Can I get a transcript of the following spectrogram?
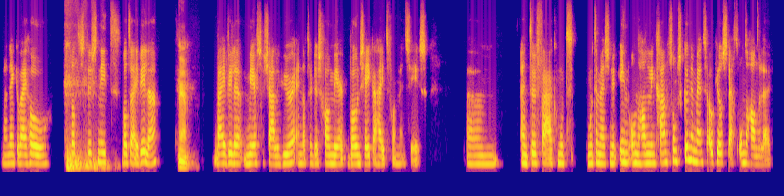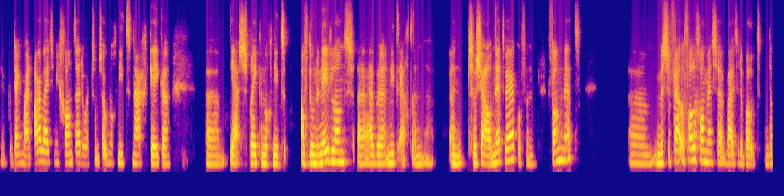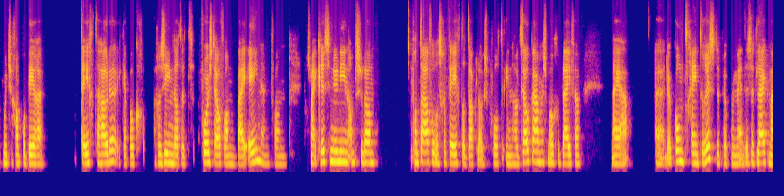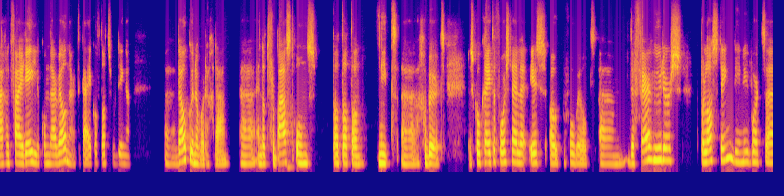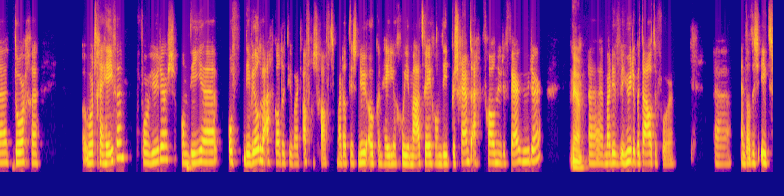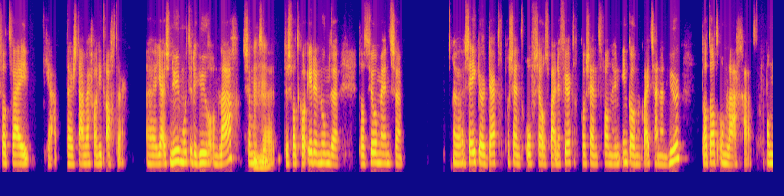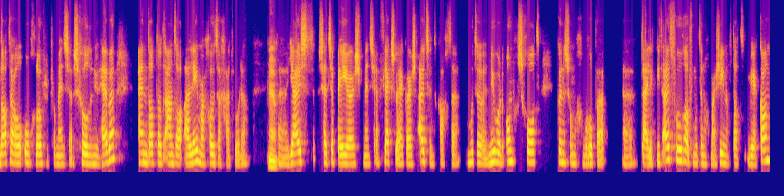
En dan denken wij, ho, dat is dus niet wat wij willen. Ja. Wij willen meer sociale huur en dat er dus gewoon meer woonzekerheid voor mensen is. Um, en te vaak moet moeten mensen nu in onderhandeling gaan. Soms kunnen mensen ook heel slecht onderhandelen. Denk maar aan arbeidsmigranten, er wordt soms ook nog niet naar gekeken. Uh, ja, ze spreken nog niet afdoende Nederlands, uh, hebben niet echt een, een sociaal netwerk of een vangnet. Uh, vallen gewoon mensen buiten de boot. En dat moet je gaan proberen tegen te houden. Ik heb ook gezien dat het voorstel van Bijeen en van volgens mij ChristenUnie in Amsterdam van tafel was geveegd dat daklozen bijvoorbeeld in hotelkamers mogen blijven. Nou ja, uh, er komt geen toeristen op het moment. Dus het lijkt me eigenlijk vrij redelijk om daar wel naar te kijken of dat soort dingen uh, wel kunnen worden gedaan. Uh, en dat verbaast ons dat dat dan niet gebeurt. Dus concrete voorstellen is ook bijvoorbeeld um, de verhuurdersbelasting, die nu wordt, doorge, wordt geheven voor huurders, om die of die wilden we eigenlijk al dat die wordt afgeschaft. Maar dat is nu ook een hele goede maatregel. Die beschermt eigenlijk vooral nu de verhuurder. Ja. Uh, maar de huurder betaalt ervoor. Uh, en dat is iets wat wij, ja, daar staan wij gewoon niet achter. Uh, juist nu moeten de huren omlaag. Ze moeten, mm -hmm. dus wat ik al eerder noemde, dat veel mensen zeker 30% of zelfs bijna 40% van hun inkomen kwijt zijn aan huur, dat dat omlaag gaat. Omdat er al ongelooflijk veel mensen schulden nu hebben. En dat dat aantal alleen maar groter gaat worden. Ja. Uh, juist ZZP'ers, mensen, flexwerkers, uitzendkrachten moeten nu worden omgeschoold. Kunnen sommige beroepen uh, tijdelijk niet uitvoeren of moeten nog maar zien of dat weer kan.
